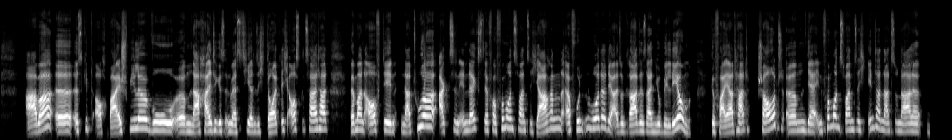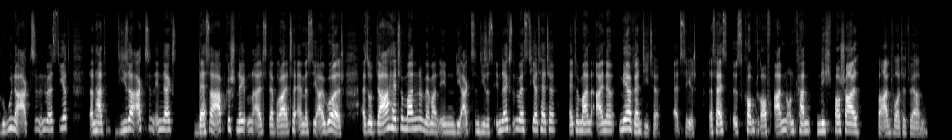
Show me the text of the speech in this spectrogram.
Aber äh, es gibt auch Beispiele, wo ähm, nachhaltiges Investieren sich deutlich ausgezahlt hat. Wenn man auf den Naturaktienindex, der vor 25 Jahren erfunden wurde, der also gerade sein Jubiläum gefeiert hat, schaut, ähm, der in 25 internationale grüne Aktien investiert, dann hat dieser Aktienindex besser abgeschnitten als der breite MSCI World. Also da hätte man, wenn man in die Aktien dieses Index investiert hätte, hätte man eine Mehrrendite erzielt. Das heißt, es kommt drauf an und kann nicht pauschal beantwortet werden.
